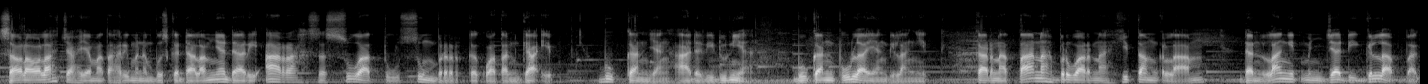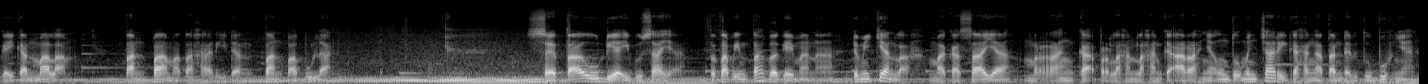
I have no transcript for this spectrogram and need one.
Seolah-olah cahaya matahari menembus ke dalamnya dari arah sesuatu sumber kekuatan gaib bukan yang ada di dunia, bukan pula yang di langit, karena tanah berwarna hitam kelam dan langit menjadi gelap bagaikan malam, tanpa matahari dan tanpa bulan. Saya tahu dia ibu saya, tetapi entah bagaimana, demikianlah maka saya merangkak perlahan-lahan ke arahnya untuk mencari kehangatan dari tubuhnya.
